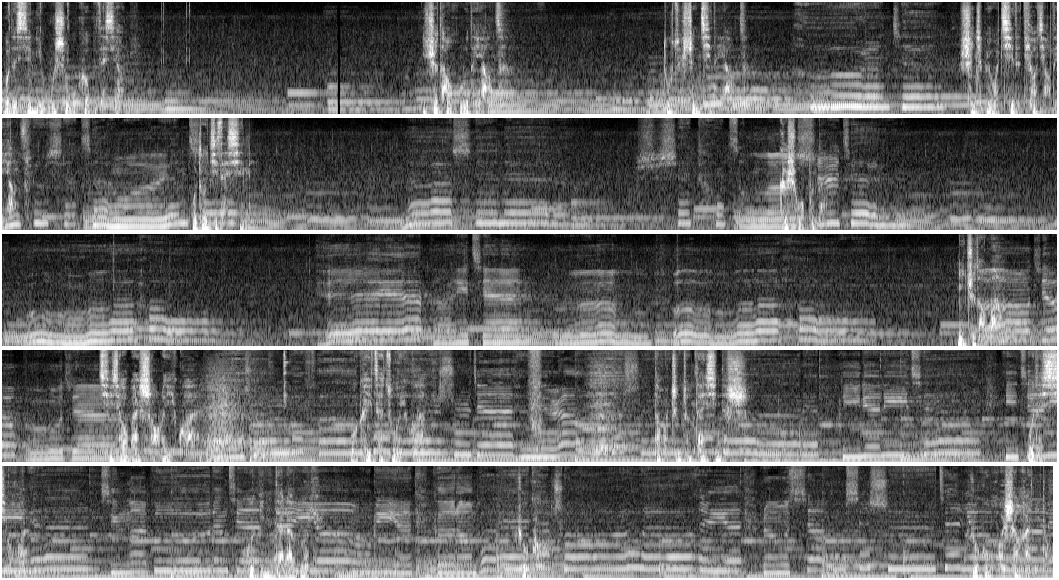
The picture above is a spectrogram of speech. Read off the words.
我的心里无时无刻不在想你。你吃糖葫芦的样子，嘟嘴生气的样子，甚至被我气得跳脚的样子，我都记在心里。可是我不能。你知道吗？七巧板少了一块，我可以再做一块。但我真正担心的是，我的喜欢会给你带来厄运。如果如果我会伤害你的话，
